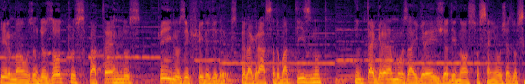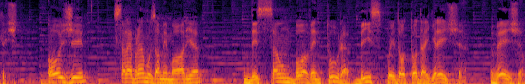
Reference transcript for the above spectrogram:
irmãos uns dos outros, fraternos, filhos e filhas de Deus. Pela graça do batismo, integramos a Igreja de nosso Senhor Jesus Cristo. Hoje celebramos a memória de São Boaventura, bispo e doutor da Igreja. Vejam,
